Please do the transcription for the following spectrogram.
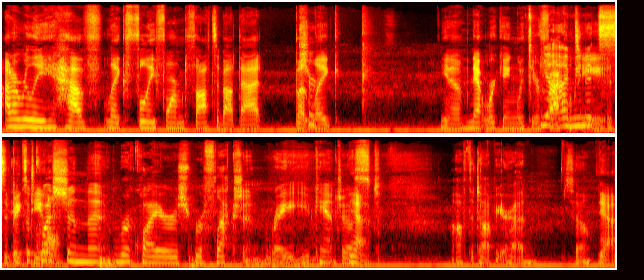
I don't really have like fully formed thoughts about that, but Sure. like, you know, networking with your yeah, I faculty mean, is a big deal. it's a deal. question that requires reflection, right? You can't just off the top of your head. So Yeah.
